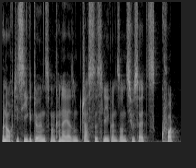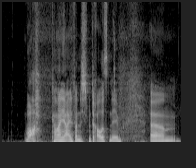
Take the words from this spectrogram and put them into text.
und auch DC-Gedöns, man kann da ja so ein Justice League und so ein Suicide Squad, boah, kann man ja einfach nicht mit rausnehmen, ähm,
